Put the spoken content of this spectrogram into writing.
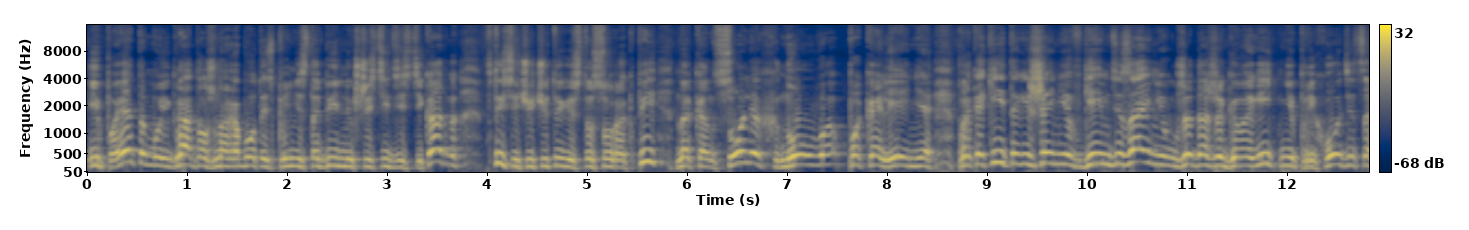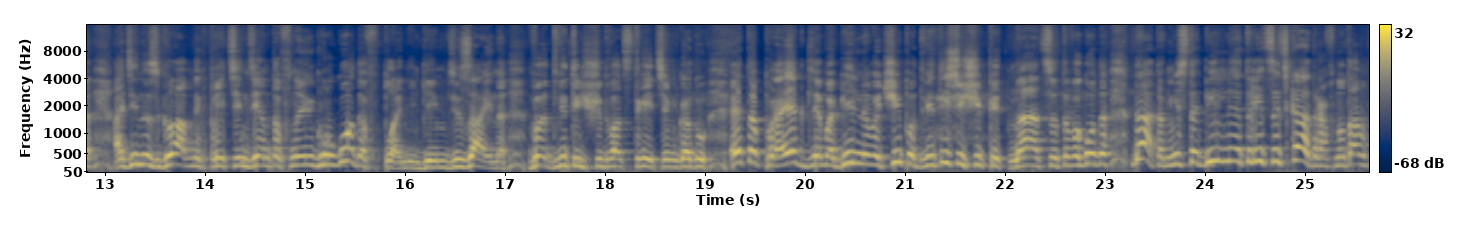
и поэтому игра должна работать при нестабильных 60 кадрах в 1440p на консолях нового поколения. Про какие-то решения в геймдизайне уже даже говорить не приходится. Один из главных претендентов на игру года в плане геймдизайна в 2023 году это проект для мобильного чипа 2015 года да, там нестабильные 30 кадров, но там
